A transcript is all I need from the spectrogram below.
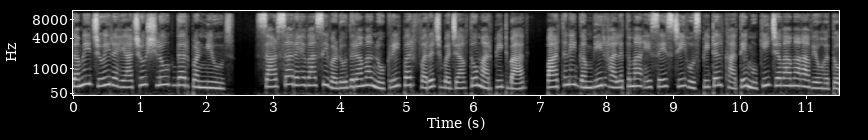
તમે જોઈ રહ્યા છો શ્લોક દર્પણ ન્યૂઝ. સારસા રહેવાસી વડોદરામાં નોકરી પર ફરજ બજાવતો મારપીટ બાદ પાર્થને ગંભીર હાલતમાં એસએસજી હોસ્પિટલ ખાતે મૂકી જવામાં આવ્યો હતો.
